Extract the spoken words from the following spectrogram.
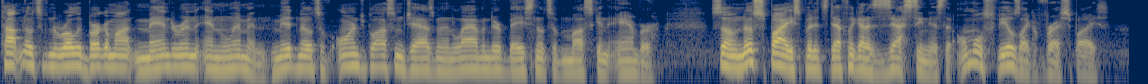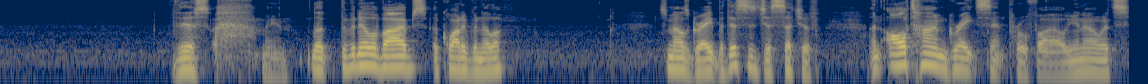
top notes of neroli, bergamot, mandarin, and lemon. Mid notes of orange blossom, jasmine, and lavender. Base notes of musk and amber. So, no spice, but it's definitely got a zestiness that almost feels like a fresh spice. This, man, look, the vanilla vibes, aquatic vanilla. Smells great, but this is just such a an all-time great scent profile. You know, it's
